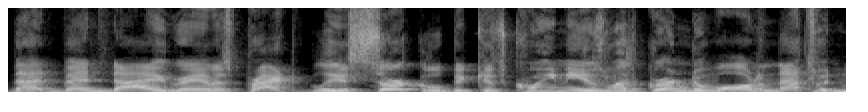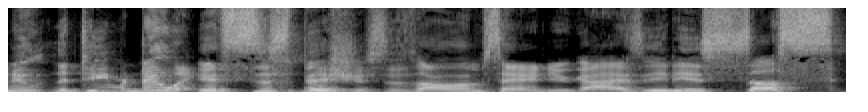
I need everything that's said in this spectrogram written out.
that Venn diagram is practically a circle because Queenie is with Grindelwald, and that's what Newt and the team are doing. It's suspicious, is all I'm saying, you guys. It is sus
